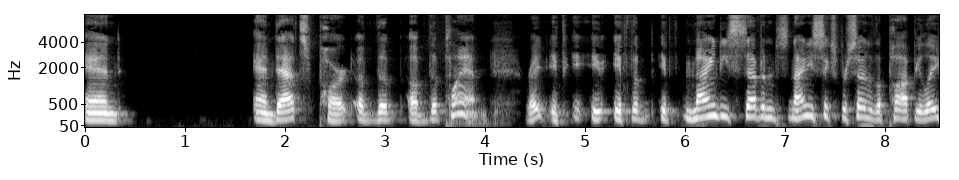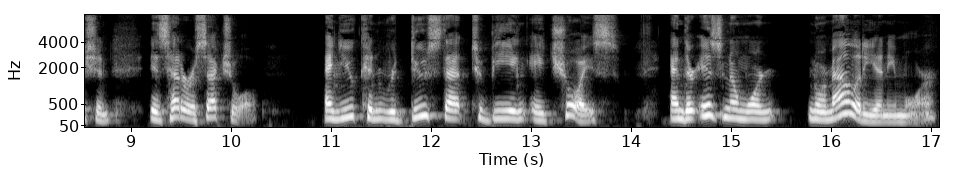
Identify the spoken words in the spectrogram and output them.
And and that's part of the of the plan right if if, if the if 97 96% of the population is heterosexual and you can reduce that to being a choice and there is no more normality anymore,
